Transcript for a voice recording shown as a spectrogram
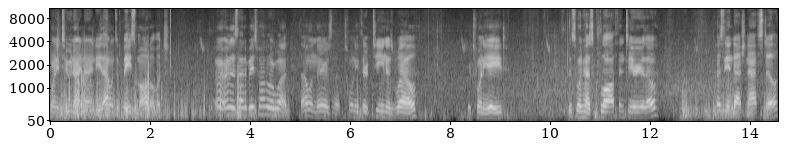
for 22,990. That one's a base model, but uh, is that a base model or what? That one there is a 2013 as well, for 28. This one has cloth interior though. Has the in-dash nav still.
